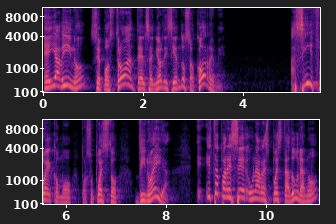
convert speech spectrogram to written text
Ella vino, se postró ante el Señor diciendo, socórreme. Así fue como, por supuesto, vino ella. E, esta parece una respuesta dura, ¿no?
